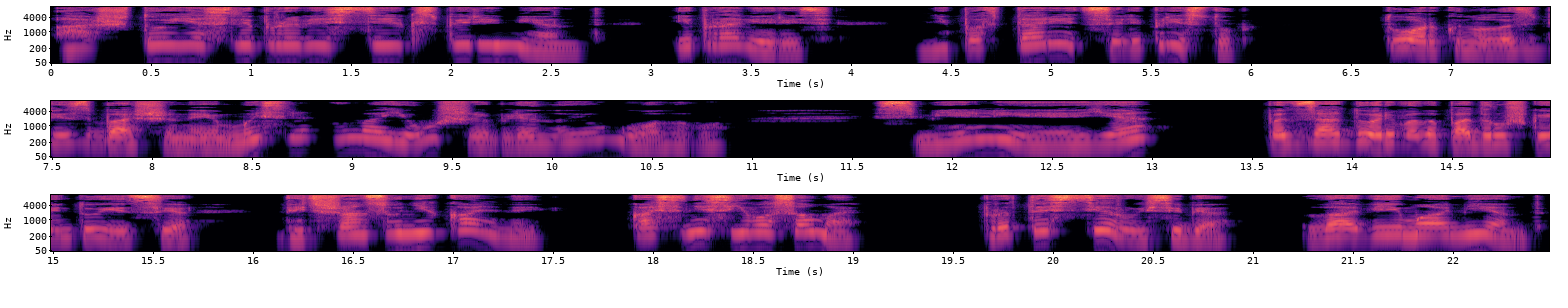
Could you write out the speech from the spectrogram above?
А что, если провести эксперимент и проверить, не повторится ли приступ? Торкнулась безбашенная мысль в мою ушибленную голову. «Смелее!» — подзадоривала подружка интуиция. «Ведь шанс уникальный. Коснись его сама. Протестируй себя. Лови момент.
